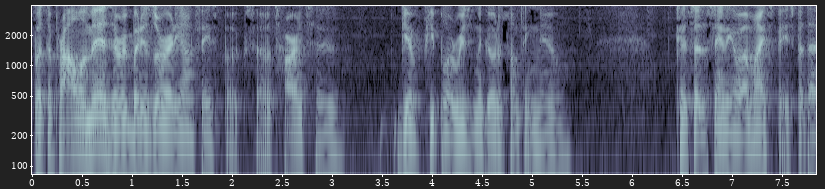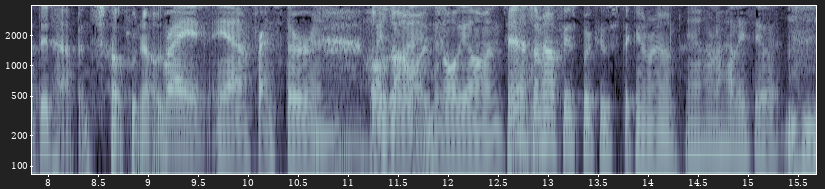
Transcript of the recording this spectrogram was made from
but the problem is everybody's already on Facebook, so it's hard to give people a reason to go to something new. Could have said the same thing about MySpace, but that did happen. So who knows? Right. Yeah. Friendster and All those other ones. and all the other ones. Yeah, somehow Facebook is sticking around. Yeah, I don't know how they do it. Mm-hmm.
